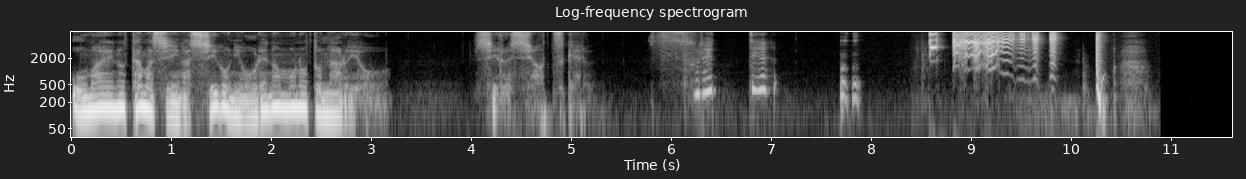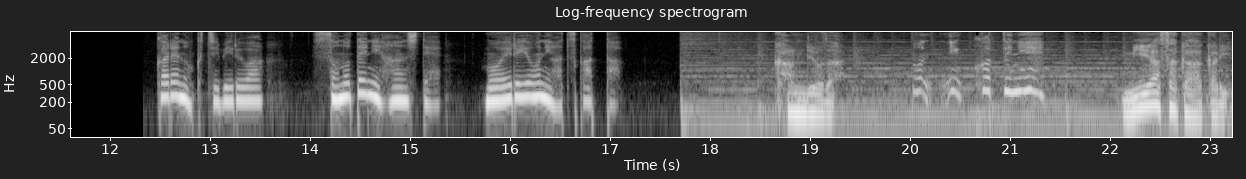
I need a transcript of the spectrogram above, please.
お前の魂が死後に俺のものとなるよう印をつける。それって彼の唇はその手に反して燃えるように熱かった。完了だ何勝手に。宮坂あかり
